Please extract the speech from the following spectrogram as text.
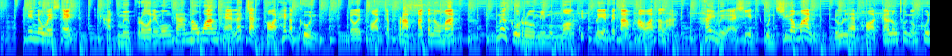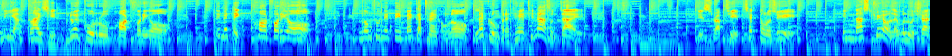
ำ InnovestX คัดมือโปรในวงการมาวางแผนและจัดพอร์ตให้กับคุณ โดยพอร์ตจะปรับอัตโนมัติ เมื่อกูรูมีมุมมองที่เปลี่ยนไปตามภาวะตลาด ให้มืออาชีพที่คุณเชื่อมั่น ดูแลพอร์ตการลงทุนของคุณได้อย่างใกล้ชิด ด้วยกูรูพอร์ตโฟลิโอ ติเมติกพอร์ตโฟลิโอลงทุนในทีมแมกกะเทรนของโลก และกลุ่มประเทศที่น่าสนใจ Disruptive Technology Industrial Revolution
